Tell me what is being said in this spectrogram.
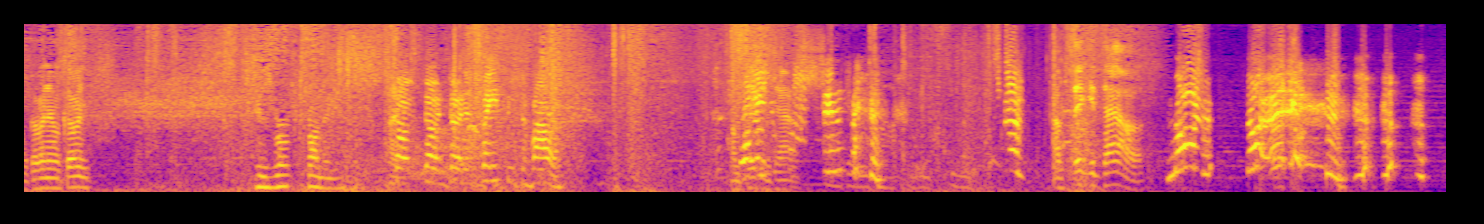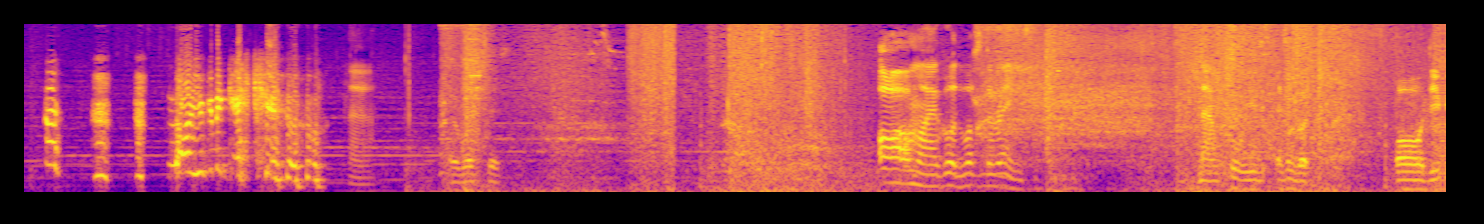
I'm coming, I'm coming. He's ru- running. Don't, don't, don't, it's baiting to Varus. I'm taking you tower. pushed Shadows in? are to be feared. I'm taking tower. No! No! no, you're gonna get killed! Nah. Wait, what's this? Oh my god, what's the range? Nah, I'm cool. He hasn't got. Oh, deep.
